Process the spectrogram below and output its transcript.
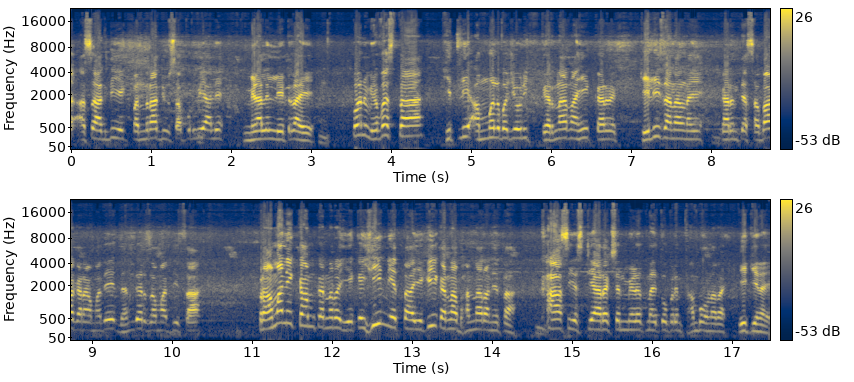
असं अगदी एक पंधरा दिवसापूर्वी आले मिळालेलं लेटर आहे. पण व्यवस्था इथली अंमलबजावणी करणार नाही कर केली जाणार नाही. कारण त्या सभागृहामध्ये धनगर जमातीचा प्रामाणिक काम करणारा एकही नेता एकही करणार भांडणारा नेता खास एस टी आरक्षण मिळत नाही तोपर्यंत थांबवणारा एकही नाही.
